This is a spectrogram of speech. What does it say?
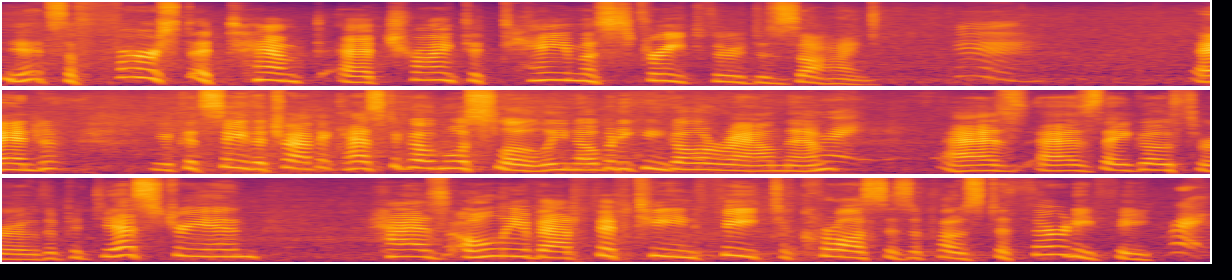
it's the first attempt at trying to tame a street through design. Hmm. And you could see the traffic has to go more slowly. Nobody can go around them Right. as, as they go through. The pedestrian has only about 15 feet to cross as opposed to 30 feet Right.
